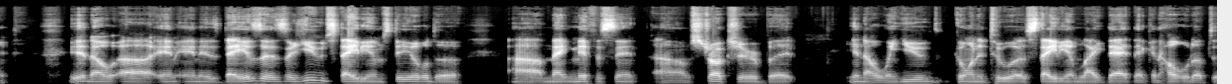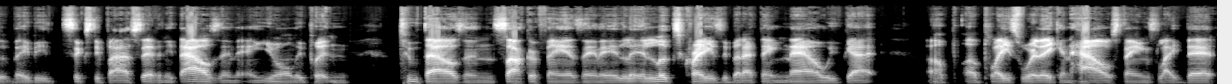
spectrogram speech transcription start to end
you know uh in in his days it's, it's a huge stadium still the uh magnificent um structure but you know, when you going into a stadium like that that can hold up to maybe 65, 70,000 and you're only putting 2,000 soccer fans in it, it looks crazy. But I think now we've got a, a place where they can house things like that.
